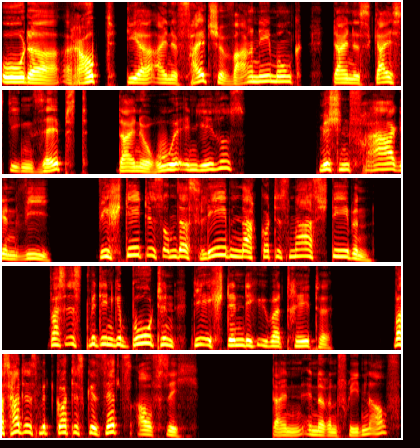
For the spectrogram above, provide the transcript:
Oder raubt dir eine falsche Wahrnehmung deines geistigen Selbst deine Ruhe in Jesus? Mischen Fragen wie Wie steht es um das Leben nach Gottes Maßstäben? Was ist mit den Geboten, die ich ständig übertrete? Was hat es mit Gottes Gesetz auf sich? Deinen inneren Frieden auf?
